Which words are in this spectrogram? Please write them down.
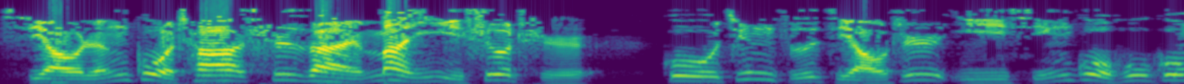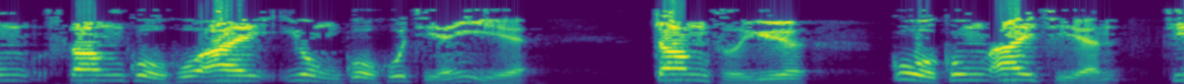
小人过差，失在慢意奢侈。”故君子矫之以行过乎公，丧过乎哀，用过乎俭也。张子曰：“过公哀俭，皆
